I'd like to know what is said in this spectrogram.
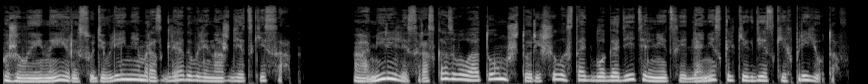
Пожилые Нейры с удивлением разглядывали наш детский сад. А Мирилис рассказывала о том, что решила стать благодетельницей для нескольких детских приютов.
